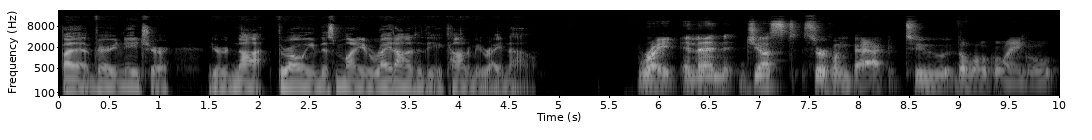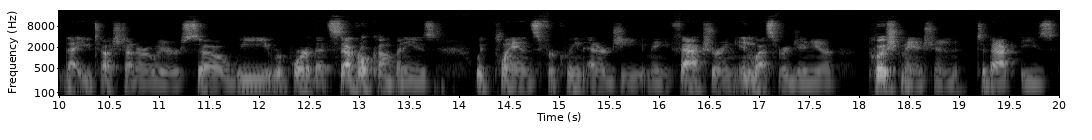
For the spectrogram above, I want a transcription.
By that very nature, you're not throwing this money right onto the economy right now. Right. And then just circling back to the local angle that you touched on earlier. So we reported that several companies with plans for clean energy manufacturing in West Virginia pushed Manchin to back these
